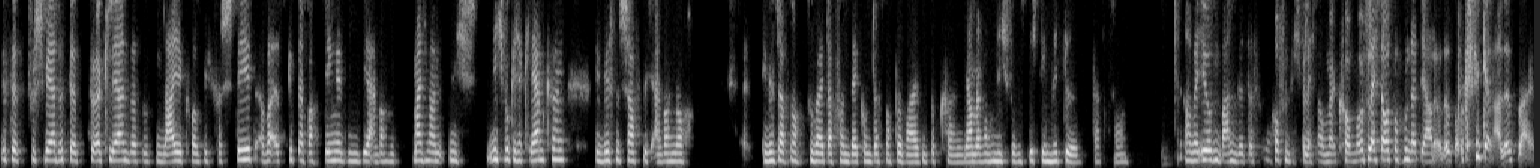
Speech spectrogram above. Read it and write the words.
ist jetzt zu schwer, das jetzt zu erklären, dass es ein Laie quasi versteht. Aber es gibt einfach Dinge, die wir einfach manchmal nicht, nicht wirklich erklären können, die wissenschaftlich einfach noch, die Wissenschaft noch zu weit davon weg, um das noch beweisen zu können. Wir haben einfach noch nicht so richtig die Mittel dazu. Aber irgendwann wird das hoffentlich vielleicht auch mal kommen. Aber vielleicht dauert es noch 100 Jahre oder so. Kann alles sein.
